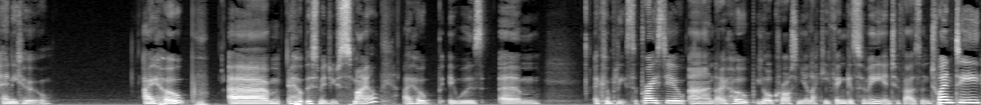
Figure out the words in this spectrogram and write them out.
Anywho, I hope um, I hope this made you smile. I hope it was um, a complete surprise to you, and I hope you're crossing your lucky fingers for me in 2020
